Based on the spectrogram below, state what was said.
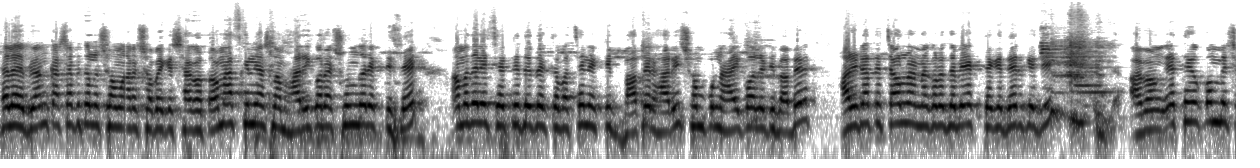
হ্যালো এভরিওয়ান কাঁচা পিতলের সমারে সবাইকে স্বাগতম আজকে নিয়ে আসলাম হাড়ি করার সুন্দর একটি সেট আমাদের এই সেটটিতে দেখতে পাচ্ছেন একটি ভাতের হাড়ি, সম্পূর্ণ হাই কোয়ালিটি ভাবে হাড়িটাতে চাউল রান্না করা যাবে এক থেকে দেড় কেজি এবং এর থেকে কম বেশি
